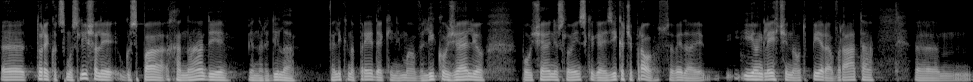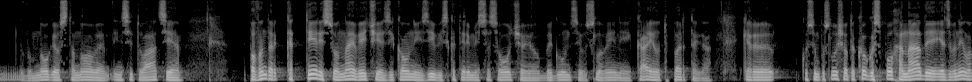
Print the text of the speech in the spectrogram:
e, torej, kot smo slišali, gospa Hanadi je naredila velik napredek in ima veliko željo po učenju slovenskega jezika, čeprav seveda i angleščina odpira vrata e, v mnoge ustanove in situacije. Pa vendar, kateri so največji jezikovni izzivi, s katerimi se soočajo begunci v Sloveniji, kaj je odprtega? Ker ko sem poslušal tako gospod Hanadi, je zvenelo,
